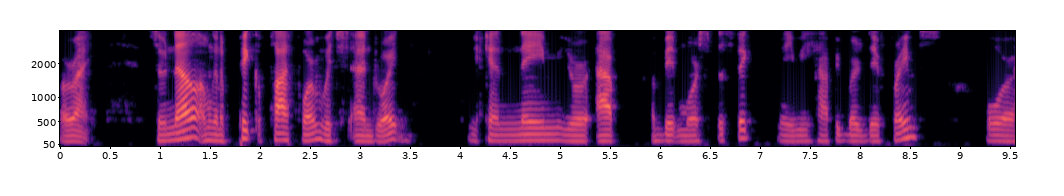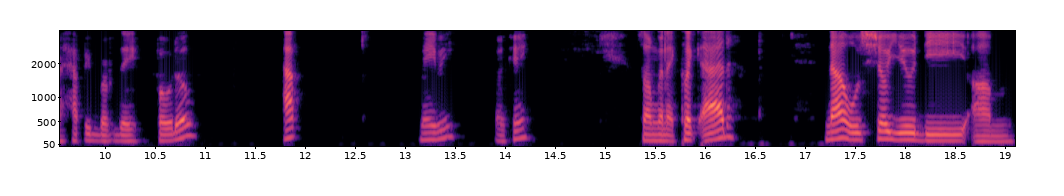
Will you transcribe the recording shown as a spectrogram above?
Alright. So now I'm gonna pick a platform which is Android. You can name your app a bit more specific. Maybe happy birthday frames or happy birthday photo app maybe. Okay. So I'm gonna click add. Now we'll show you the um,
